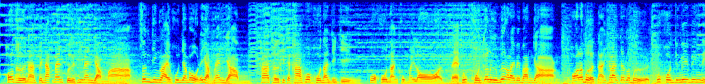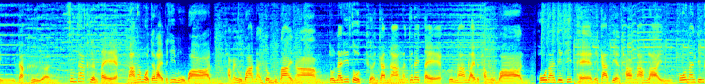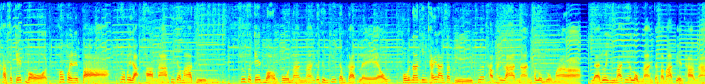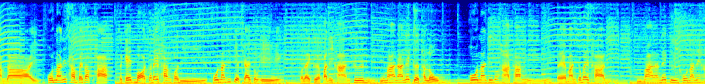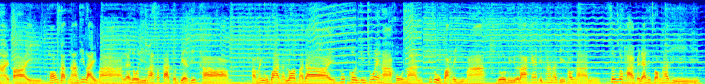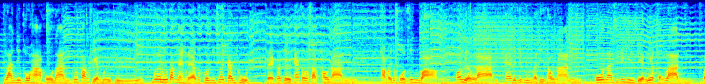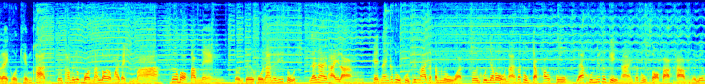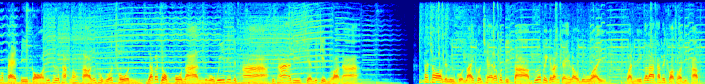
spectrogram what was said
เพราะเธอนั้นเป็นนักแม่นปืนที่แม่นยำมาก ซึ่งยิงไหล่คุณยามาโอะได้อย่างแม่นยำ ถ้าเธอคิดจะฆ่าพวกโคนันจริง ๆ พวกโคนันคงไม่รอด แต่ทุกคนก็ลืมเรื่องอะไรไปบางอย่าง เพราะระเบิดนั้นกำลังจะระเบิด ทุกคนจึงรีบวิ่งหนีจากเขื่อน ซึ่งถ้าเขื่อนแตกน้ำทั้งหมดจะไหลไปที่หมู่บ้านทำให้หมู่บ้านนั้นจมอยู่ใต้น้ำจนในที่สุดเขื่อนกั้นน้ำนั้นก็ได้แตก จนน้ำไหลไปทางหมู่บ้าน โคนันจึงคิดแผนในการเปลี่ยนทางน้ำไหล โคนันจึงขับสเก็ตบอร์ด เข้าไปในป่า เพื่อไปดักทางน้ำที่จะมาถึง ซึ่งสเก็ตบอร์ดของโคนันนั้นก็ถึงที่จำกัดแล้ว โคนันจึงใช้ลานสกีเพื่อทำให้ลานนั้นถล่มลงมา และด้วยหิมะที่ถล่มนั้นจะสามารถเปลี่ยนทางน้ำได้ โคนันที่ทำไปสักพัก สเก็ตบอร์ดก็ได้พังพอดี โคนันที่เจ็บใจตัวเอง ก็ได้เกิดปาฏิหาริย์ขึ้นหิมะนั้นได้เกิดถล่มโคนันจึงต้องหาทางหนีแต่มันก็ไม่ทันหิมะนั้นได้กลืนโคนันให้หายไป พร้อมกับน้ำที่ไหลมา และโดนหิมะสกัดจนเปลี่ยนทิศทาง ทำให้หมู่บ้านนั้นรอดมาได้ ทุกคนจึงช่วยหาโคนันที่ถูกฝังในหิมะ โดยมีเวลาแค่ 15 นาทีเท่านั้น ซึ่งก็ผ่านไปแล้ว 12 นาทีรันจึงโทรหาโคนันเพื่อฟังเสียงมือถือ เมื่อรู้ตำแหน่งแล้วทุกคนจึงช่วยกันขุด แต่ก็เจอแค่โทรศัพท์เท่านั้น ทำให้ทุกคนสิ้นหวัง เพราะเหลือเวลาอีกแค่ไม่ถึง 1 นาทีเท่านั้น โคนันที่ได้ยินเสียงเรียกของลันก็ได้กดเข็มขัด จนทำให้ลูกบอลนั้นลอยออกมาจากหิมะเพื่อบอกตำแหน่ง จนเจอโคนันในที่สุด และนายภายหลัง เพจนั้นก็ถูกขุดขึ้นมาจากตำรวจ ส่วนคุณยามาโอะนั้นก็ถูกจับเข้าคุก และคุณมิสกินั้นก็ถูกสอบปากคำในเรื่องเมื่อ8ปีก่อนที่เธอผลักน้องสาวจนถูกรถชน แล้วก็จบโคนันหรือว่าวีที่ 15 15นาทีเฉียดวิกฤตมรณะ ถ้าชอบอย่าลืมกดไลค์กดแชร์แล้วกดติดตาม เพื่อเป็นกำลังใจให้เราด้วย วันนี้ก็ลากันไปก่อนสวัสดีครับ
